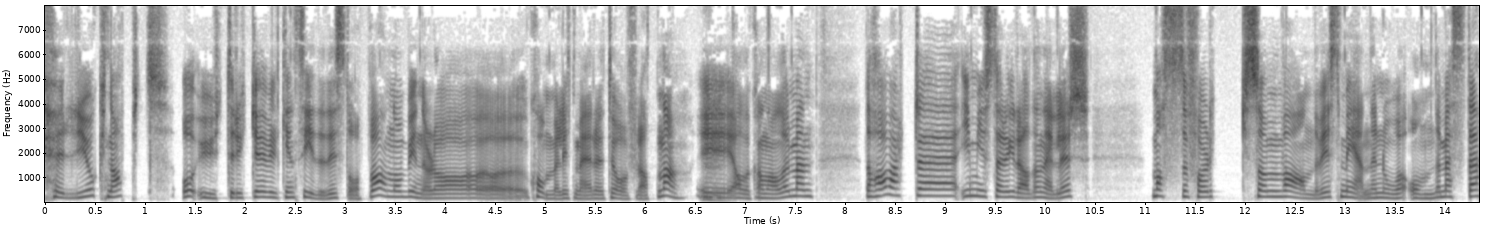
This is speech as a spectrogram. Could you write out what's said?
tør jo knapt å uttrykke hvilken side de står på. Nå begynner det å komme litt mer til overflaten da, i alle kanaler. Men det har vært, eh, i mye større grad enn ellers, masse folk som vanligvis mener noe om det meste.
